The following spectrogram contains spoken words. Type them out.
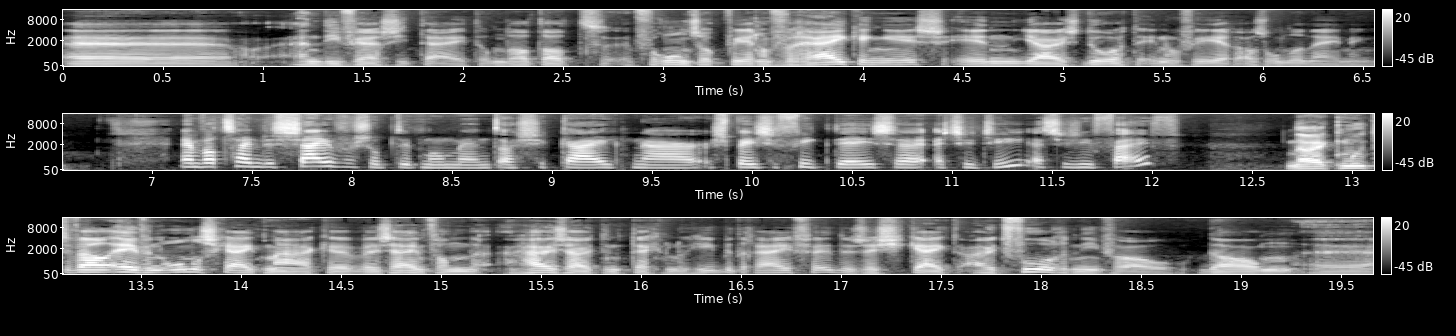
Uh, en diversiteit, omdat dat voor ons ook weer een verrijking is in juist door te innoveren als onderneming. En wat zijn de cijfers op dit moment als je kijkt naar specifiek deze SDG, SDG 5? Nou, ik moet wel even een onderscheid maken. We zijn van huis uit een technologiebedrijf. Hè? Dus als je kijkt uitvoerend niveau, dan uh,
